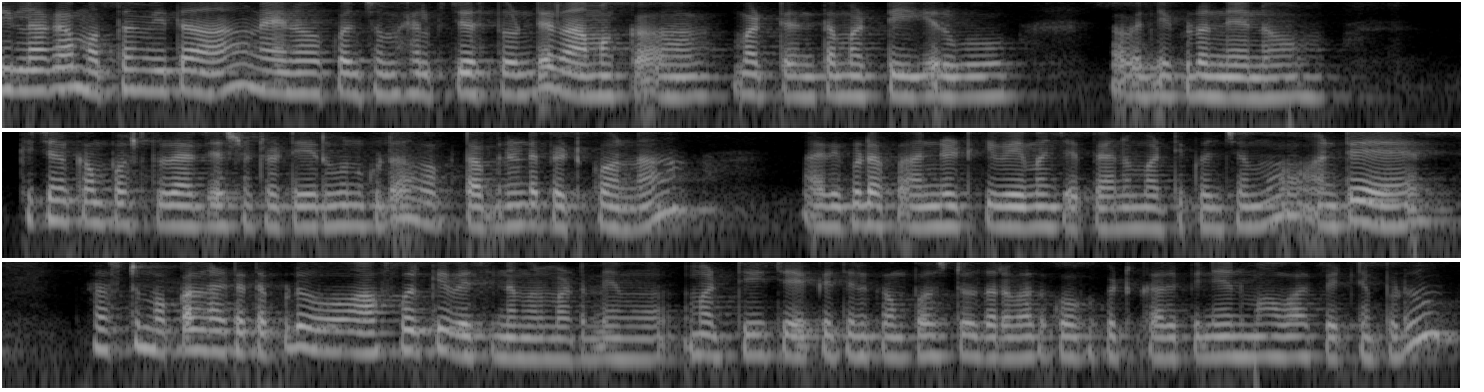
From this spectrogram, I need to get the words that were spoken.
ఇలాగా మొత్తం మీద నేను కొంచెం హెల్ప్ చేస్తుంటే రామక్క మట్టి ఎంత మట్టి ఎరువు అవన్నీ కూడా నేను కిచెన్ కంపోస్ట్ తయారు చేసినటువంటి ఎరువును కూడా ఒక టబ్ నిండా పెట్టుకున్నా అది కూడా అన్నిటికీ వేయమని చెప్పాను మట్టి కొంచెము. అంటే ఫస్ట్ మొక్కలు నాటేటప్పుడు హాఫ్ వరకే వేసినాం అనమాట మేము. మట్టి చే- కిచెన్ కంపోస్ట్ తర్వాత కోక పెట్టు కలిపి నేను మా వారు పెట్టినప్పుడు.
